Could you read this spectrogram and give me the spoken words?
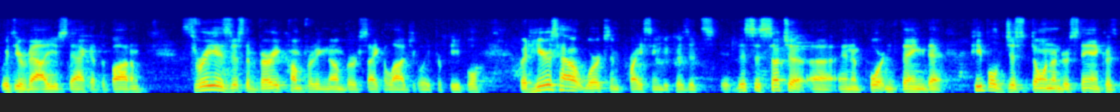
with your value stack at the bottom. Three is just a very comforting number psychologically for people. But here's how it works in pricing because it's this is such a uh, an important thing that people just don't understand. Because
